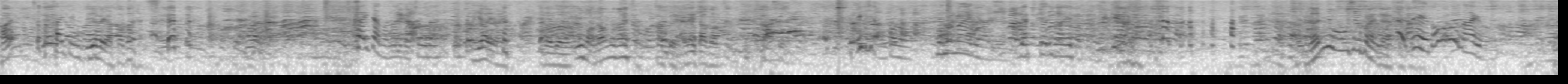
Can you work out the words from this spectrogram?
はい？ちょっと書いてみる。いやいやかかんない。です書いたのなんかちょうだい。いやいやいやだから今なんもないですよ書くネタが。いいじゃんこの目の前にある焼き鳥の絵とか。何にも面白くないんじゃないですか。いやいやそんなことないよ私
